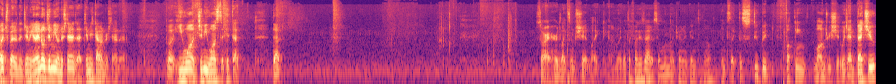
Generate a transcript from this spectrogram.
much better than Jimmy, and I know Jimmy understands that. Jimmy's gotta understand that, but he want Jimmy wants to hit that that. Sorry, I heard like some shit like, and I'm like, what the fuck is that? Is someone like trying to get into the house? It's like the stupid fucking laundry shit, which I bet you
